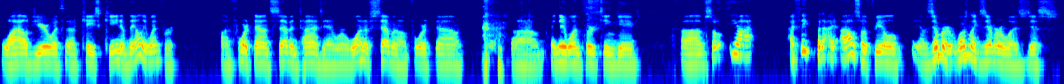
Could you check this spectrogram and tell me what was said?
wild year with uh, Case Keenum, they only went for on fourth down seven times. They were one of seven on fourth down um, and they won 13 games. Um, so you know, I, I think, but I, I, also feel you know Zimmer. It wasn't like Zimmer was just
